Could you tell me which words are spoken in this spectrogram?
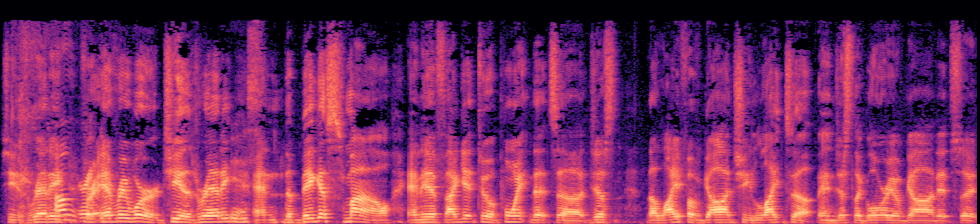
She's ready for every word. She is ready, Yes. and the biggest smile. And if I get to a point that's uh, just the life of God, she lights up, and just the glory of God. It's uh,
